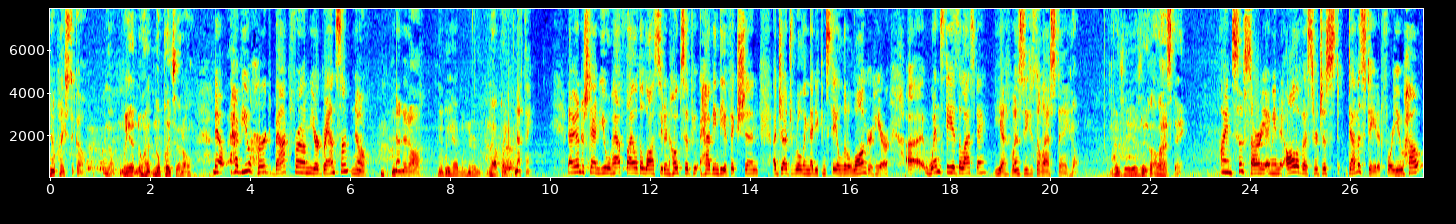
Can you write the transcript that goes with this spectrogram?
No place to go. No, we had no, no place at all. Now, have you heard back from your grandson? No, none at all. We haven't heard nothing. Nothing. Now, I understand you have filed a lawsuit in hopes of having the eviction, a judge ruling that you can stay a little longer here. Uh, Wednesday is the last day? Yes, Wednesday is the last day. Yeah. Wednesday is the last day. I am so sorry. I mean, all of us are just devastated for you. How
